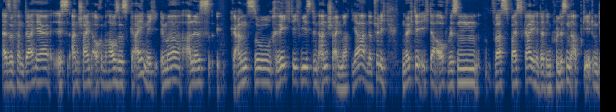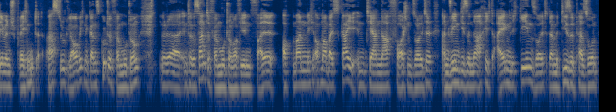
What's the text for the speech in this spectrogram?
Also von daher ist anscheinend auch im Hause Sky nicht immer alles ganz so richtig, wie es den Anschein macht. Ja, natürlich möchte ich da auch wissen, was bei Sky hinter den Kulissen abgeht und dementsprechend hast du, glaube ich, eine ganz gute Vermutung oder interessante Vermutung auf jeden Fall, ob man nicht auch mal bei Sky intern nachforschen sollte, an wen diese Nachricht eigentlich gehen sollte, damit diese Person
